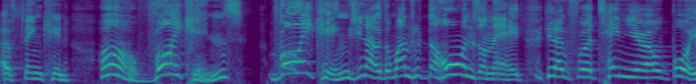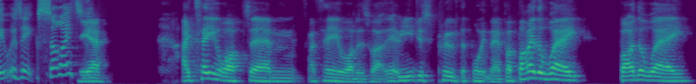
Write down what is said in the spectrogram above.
of thinking oh vikings vikings you know the ones with the horns on their head you know for a 10 year old boy it was exciting Yeah. I tell you what, um, I tell you what as well. You just proved the point there. But by the way, by the way,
